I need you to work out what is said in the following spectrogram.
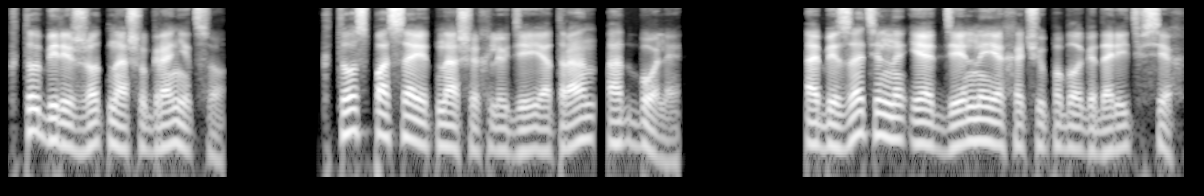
кто бережет нашу границу. Кто спасает наших людей от ран, от боли. Обязательно и отдельно я хочу поблагодарить всех,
